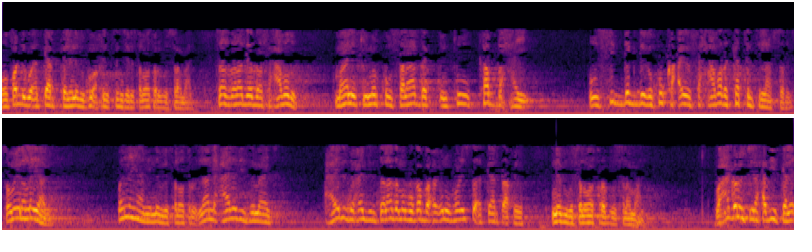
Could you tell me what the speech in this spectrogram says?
oo fadhigu adkaarka kale nebigu ku akhrinsan jiray salawatu rabbi waslamu caleyh saas daraaddeed baa saxaabadu maalinkii markuu salaada intuu ka baxay uu si degdega ku kacayo saxaabada ka tiltilaabsaday. Somayna la yaabin? Way la yaabeen nebiga salawatu lanna caadadiisa ma haji. Caadadiisa waxaan jiri salaada markuu ka baxo inuu fadhiisto adkaarta akriyo nebigu salawaatu rabbi waslamu caleyh waxaa kaloo jira xadiid kale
